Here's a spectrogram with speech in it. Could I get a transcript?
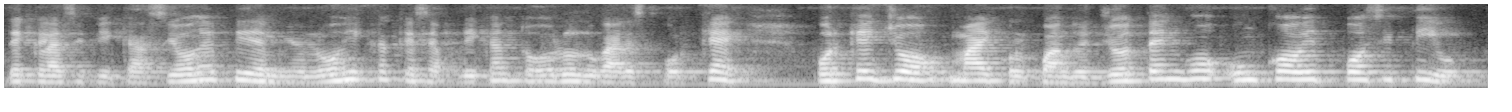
de clasificación epidemiológica que se aplica en todos los lugares. ¿Por qué? Porque yo, Michael, cuando yo tengo un COVID positivo,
